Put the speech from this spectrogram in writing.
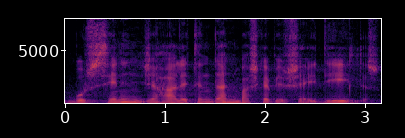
bu senin cehaletinden başka bir şey değildir.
